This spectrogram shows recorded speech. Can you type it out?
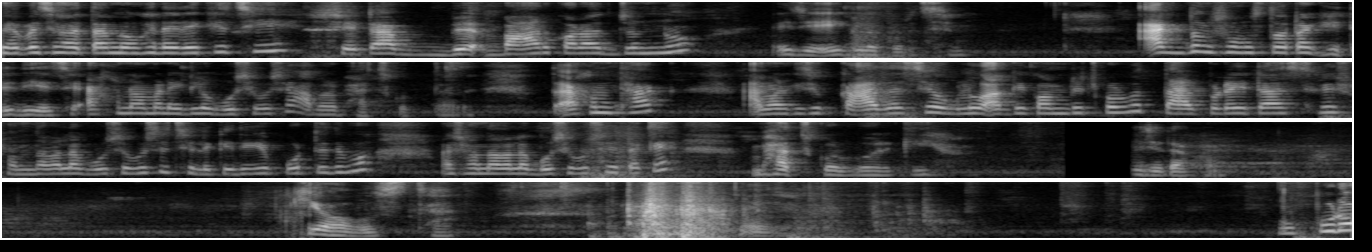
ভেবেছে হয়তো আমি ওখানে রেখেছি, সেটা বার করার জন্য এই যে এইগুলো করেছে। একদম সমস্তটা ঘেটে দিয়েছে। এখন আমার এগুলো বসে বসে আবার ভাজ করতে হবে। তো এখন থাক, আমার কিছু কাজ আছে, ওগুলো আগে কমপ্লিট করব, তারপরে এটা আজকে সন্ধ্যাবেলা বসে বসে ছেলেকে দিকে পড়তে দেবো, আর সন্ধ্যাবেলা বসে বসে এটাকে ভাজ করব আর কি। এই যে দেখো, কি অবস্থা। এই যে। পুরো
